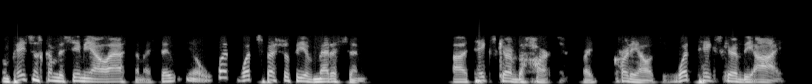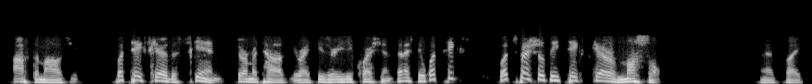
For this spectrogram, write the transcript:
when patients come to see me, I'll ask them. I say, you know, what what specialty of medicine uh, takes care of the heart, right? Cardiology. What takes care of the eye? Ophthalmology. What takes care of the skin? Dermatology, right? These are easy questions. Then I say, what takes what specialty takes care of muscle? And it's like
